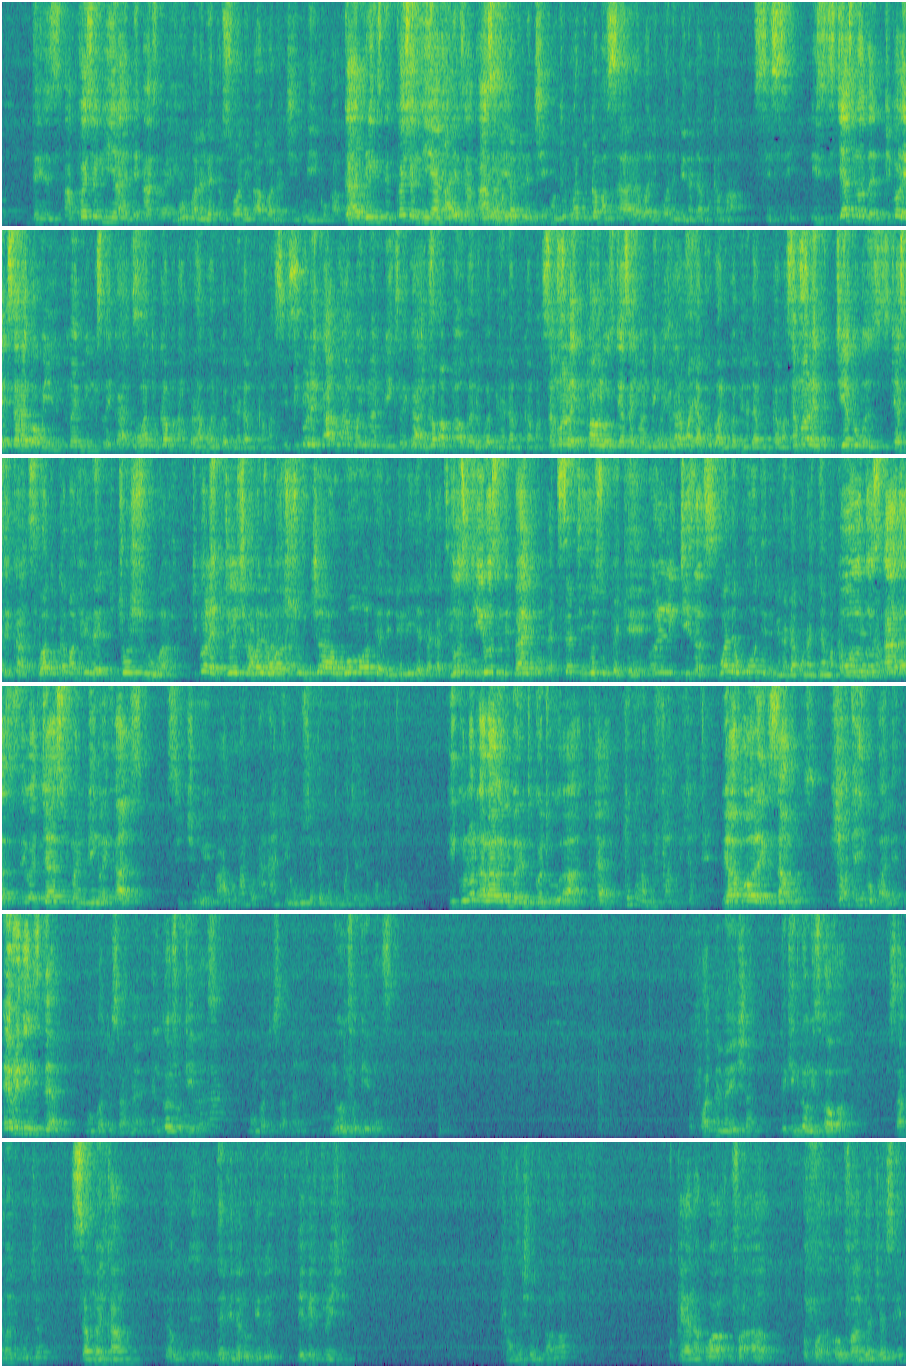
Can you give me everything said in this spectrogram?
There is a question here and the answer right here. Mungu analeta swali hapa na jibu iko hapa. God brings the question here and there's an answer here. vile jibu tu, watu kama Sara walikuwa ni binadamu kama sisi, It's just not that people like Sarah were human beings like us. watu kama Abrahamu walikuwa binadamu kama sisi, People like Abraham were human beings like watu us. kama Paulo alikuwa binadamu kama sisi, Someone like Paul was just a human being like mtu kama us. Yakobo alikuwa binadamu kama sisi, Someone like Jacob was just like us. watu kama vile Joshua, People like Joshua, wale washujaa wote ya Biblia takatifu, those heroes in the Bible, except Yesu pekee, only Jesus. wale wote ni binadamu na nyama kama All those others, they were just human beings like us. Sijui angu- angeruhusu hata mtu mmoja aende kwa moto. He could not allow anybody to go to uh, to hell. Tuko na mifano yote We have all examples. yote iko pale. Everything is there. Mungu atusamehe, And God forgive us. Mungu atusamehe. And God forgive us. Ufalme imeisha, The kingdom is over. Samuel kuja, Samuel come. Eh, David alihubiri, David preached. transition power, Kupeana kwa ufa, uh, kwa, kwa ufalme. kwambia Jesse,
